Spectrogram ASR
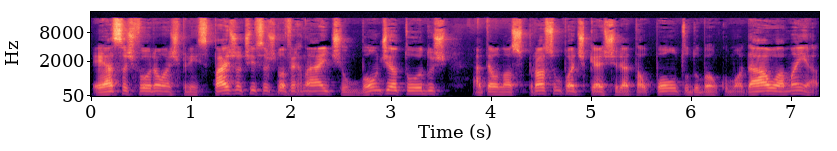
Essas foram as principais notícias do overnight. Um bom dia a todos. Até o nosso próximo podcast direto ao ponto do Banco Modal amanhã.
